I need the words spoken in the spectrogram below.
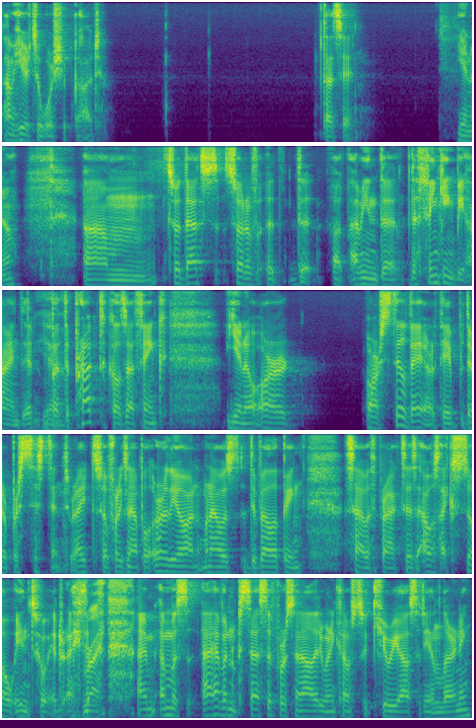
I'm here to worship God. That's it. You know, um, so that's sort of uh, the. Uh, I mean, the the thinking behind it, Yeah. but the practicals, I think, you know, are are still there. They they're persistent, right? So, for example, early on when I was developing Sabbath practice, I was like so into it, right? Right. I'm, I'm a, I have an obsessive personality when it comes to curiosity and learning.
